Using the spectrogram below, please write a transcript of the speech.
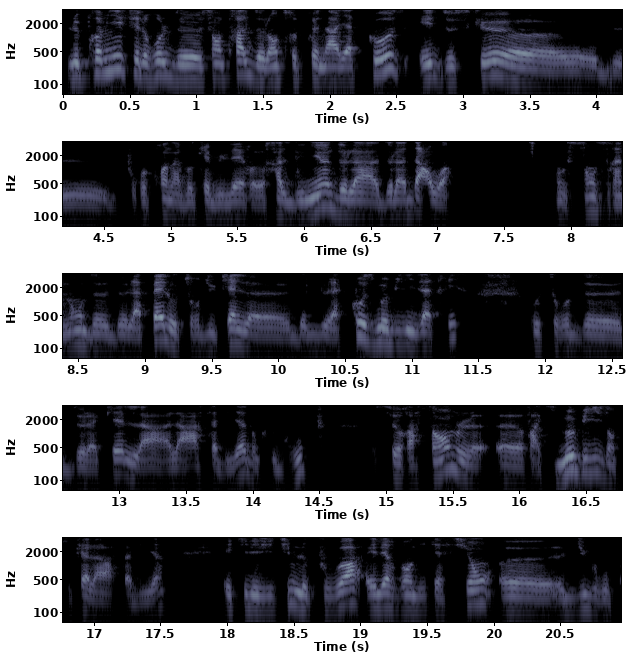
Le premier c'est le rôle de, central de l'entrepreneuriat de cause et de ce que de, pour reprendre un vocabulaire khaldunien de la de la darwa. Au sens vraiment de, l'appel autour duquel de, de, la cause mobilisatrice autour de, laquelle la, la donc le groupe se rassemblent, euh, enfin qui mobilisent en tout cas la Sabia et qui légitiment le pouvoir et les revendications euh, du groupe.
